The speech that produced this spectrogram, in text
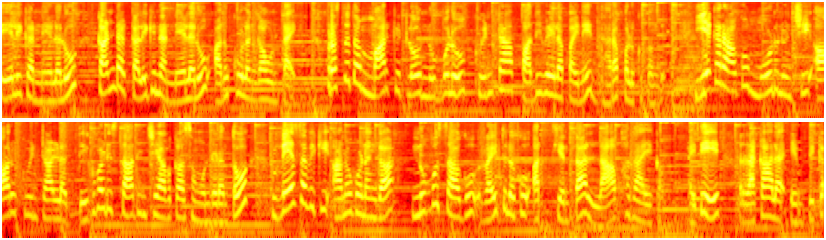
తేలిక నేలలు కండ కలిగిన నేలలు అనుకూలంగా ఉంటాయి. ప్రస్తుతం మార్కెట్లో నువ్వులు క్వింటా పదివేలపైనే ధర పలుకుతుంది. ఎకరాకు మూడు నుంచి ఆరు క్వింటాళ్ళ దిగుబడి సాధించే అవకాశం ఉండడంతో వేసవికి అనుగుణంగా నువ్వు సాగు రైతులకు అత్యంత లాభదాయకం. అయితే రకాల ఎంపిక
